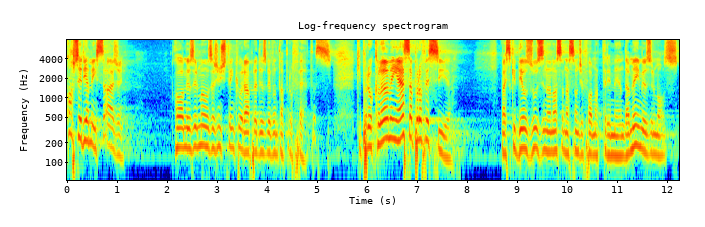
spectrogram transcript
Qual seria a mensagem? Oh, meus irmãos, a gente tem que orar para Deus levantar profetas que proclamem essa profecia, mas que Deus use na nossa nação de forma tremenda. Amém, meus irmãos?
